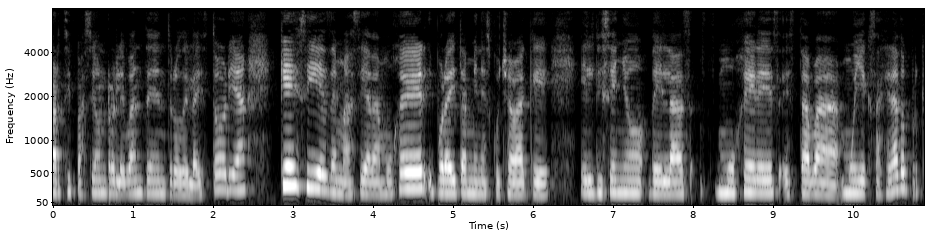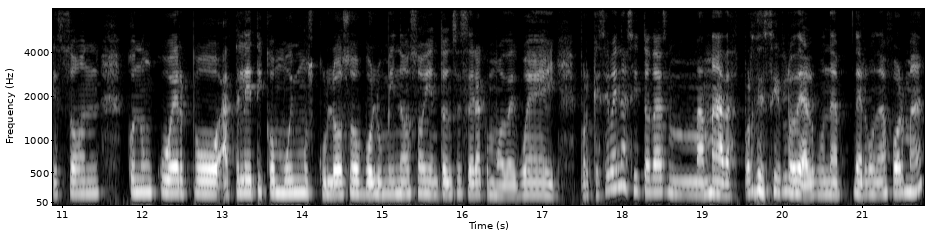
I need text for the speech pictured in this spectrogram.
participación relevante dentro de la historia, que sí es demasiada mujer y por ahí también escuchaba que el diseño de las mujeres estaba muy exagerado porque son con un cuerpo atlético muy musculoso, voluminoso y entonces era como de güey, porque se ven así todas mamadas, por decirlo de alguna de alguna forma.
